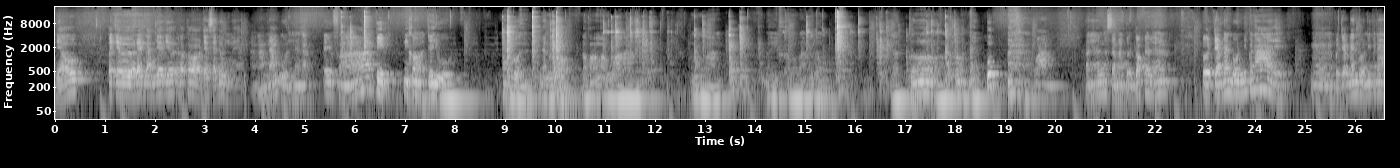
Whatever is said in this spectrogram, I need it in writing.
เดี๋ยวไปเจอแรงดันเยอะๆ แล้วก็จะสะดุ้งนะครับอ่างอาบน้ำอุ่นนะครับไอ้ฝาปิดนี่ก็จะอยู่ด้านบนด้านบนออกเราก็เอามาวางเอามาวางเอ้ยเอามาวางให้ลง แล้วก็แล้วก็ไหนปุ๊บอ่าวางหลังจากนั้นก็สามารถเปิดก๊อกได้เลยฮะเปิดจากด้านบนนี่ก็ได้อ่าเปิดจากด้านบนนี่ก็ได้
